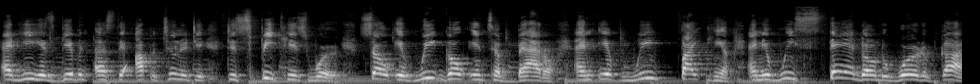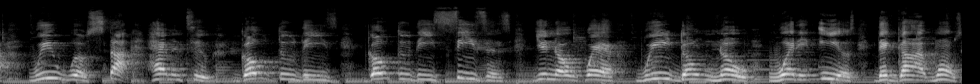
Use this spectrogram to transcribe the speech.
and he has given us the opportunity to speak his word. So if we go into battle and if we fight him and if we stand on the word of God, we will stop having to go through these go through these seasons, you know, where we don't know what it is that God wants.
